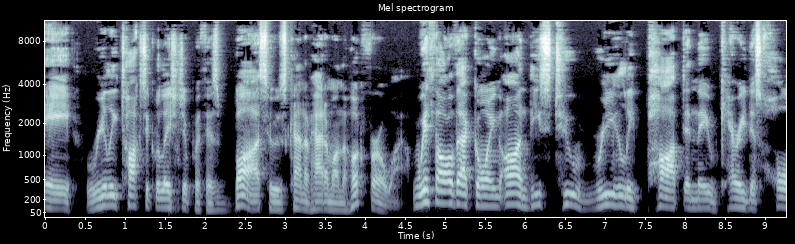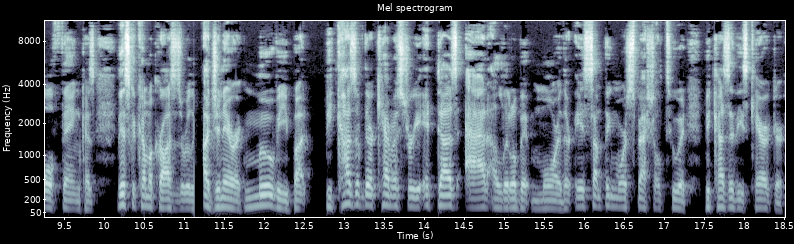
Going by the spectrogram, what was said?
a really toxic relationship with his boss who's kind of had him on the hook for a while. With all that going on, these two really popped and they carried this whole whole thing because this could come across as a really a generic movie, but because of their chemistry, it does add a little bit more. There is something more special to it because of these characters.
